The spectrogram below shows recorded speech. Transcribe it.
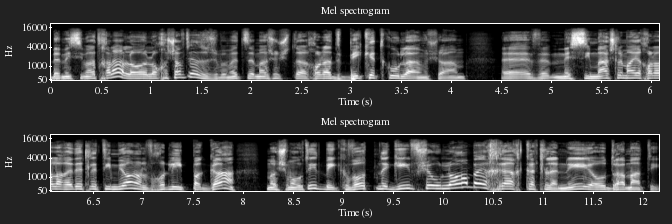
במשימת חלל. לא, לא חשבתי על זה, שבאמת זה משהו שאתה יכול להדביק את כולם שם. אה, ומשימה שלמה יכולה לרדת לטמיון, או לפחות להיפגע משמעותית בעקבות נגיף שהוא לא בהכרח קטלני או דרמטי.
